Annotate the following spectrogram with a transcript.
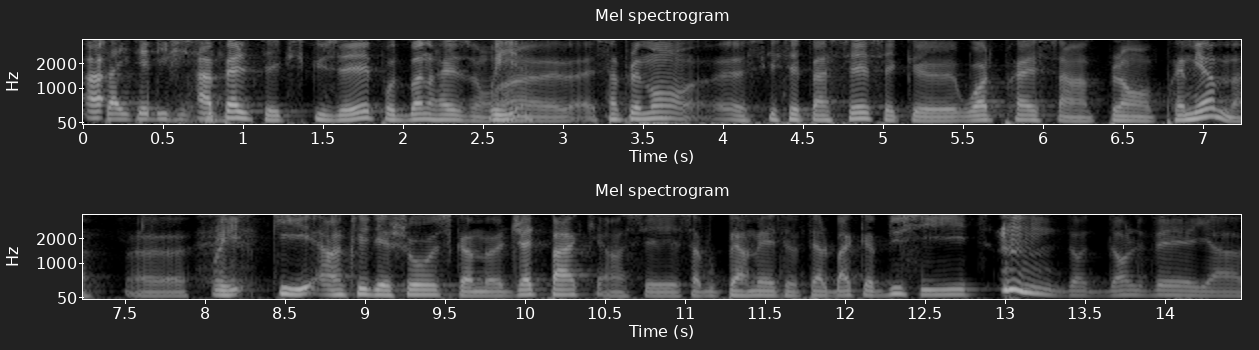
ça a été difficile. Apple s'est excusé pour de bonnes raisons. Oui. Hein. Euh, simplement, euh, ce qui s'est passé, c'est que WordPress a un plan premium euh, oui. qui inclut des choses comme Jetpack. Hein, ça vous permet de faire le backup du site, d'enlever il y a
